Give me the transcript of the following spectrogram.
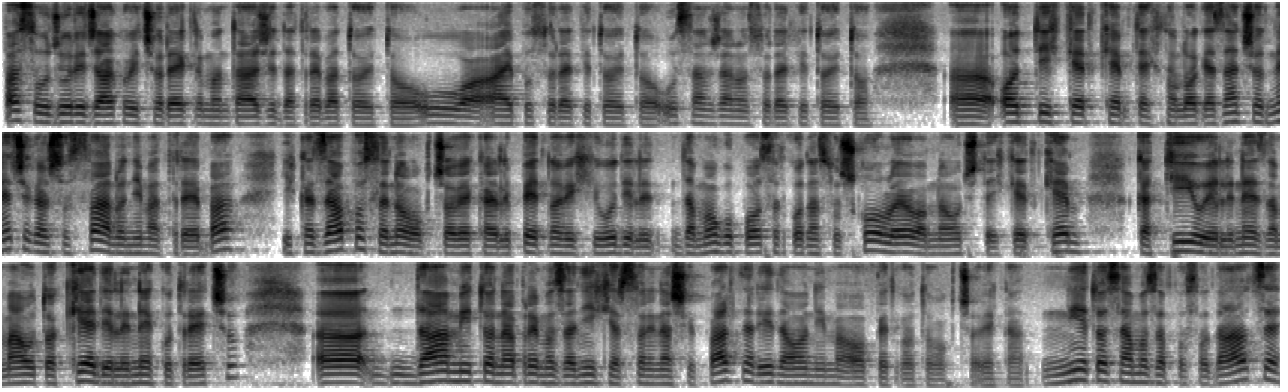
Pa su u Đuri Đakoviću rekli montaži da treba to i to, u AIPU su rekli to i to, u Sanžanu su rekli to i to. Uh, od tih CAD CAM tehnologija, znači od nečega što stvarno njima treba i kad zaposle novog čovjeka ili pet novih ljudi ili da mogu poslati kod nas u školu, evo vam naučite ih CAD CAM, Katiju ili ne znam, AutoCAD ili neku treću, uh, da mi to napravimo za njih jer su oni naši partneri i da on ima opet gotovog čovjeka. Nije to samo za poslodavce,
